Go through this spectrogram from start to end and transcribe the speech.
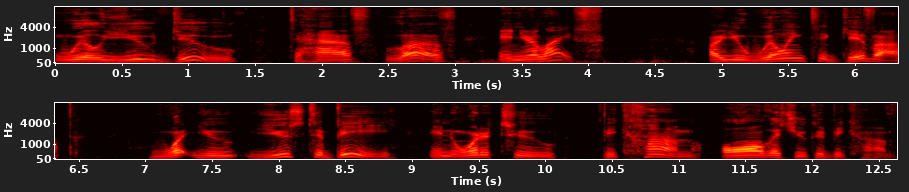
will you do to have love in your life? Are you willing to give up what you used to be in order to become all that you could become?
